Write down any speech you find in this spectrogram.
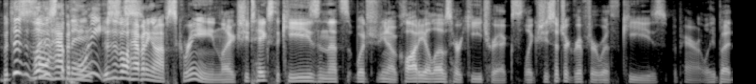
But this is all is happening. This is all happening off screen. Like she takes the keys, and that's what you know. Claudia loves her key tricks. Like she's such a grifter with keys, apparently. But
